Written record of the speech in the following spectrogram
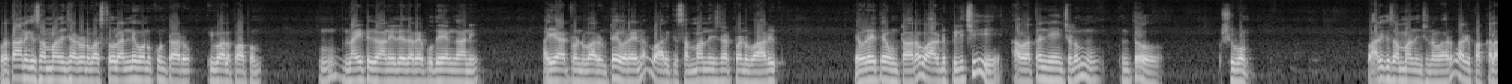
వ్రతానికి సంబంధించినటువంటి వస్తువులు అన్నీ కొనుక్కుంటారు ఇవాళ పాపం? నైట్ కానీ లేదా రేపు ఉదయం కానీ అయ్యేటువంటి వారు ఉంటే ఎవరైనా వారికి సంబంధించినటువంటి వారు ఎవరైతే ఉంటారో వారిని పిలిచి ఆ వ్రతం చేయించడం ఎంతో శుభం. వారికి సంబంధించిన వారు వారి పక్కల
